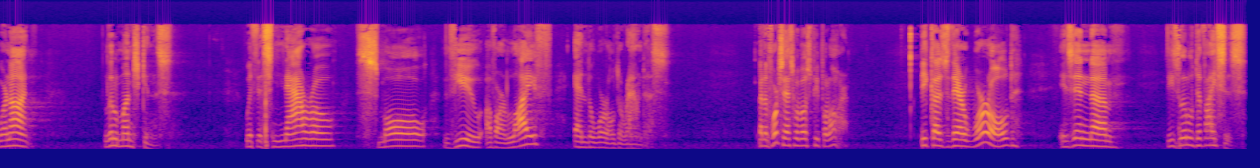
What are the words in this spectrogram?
We're not little munchkins with this narrow, small view of our life and the world around us. But unfortunately, that's where most people are. Because their world is in um, these little devices.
